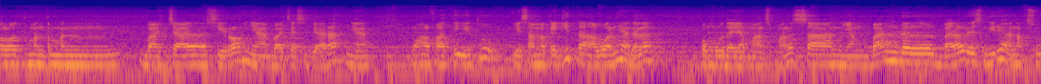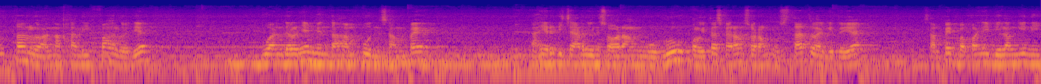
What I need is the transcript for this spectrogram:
kalau teman-teman baca sirohnya baca sejarahnya Mu'alfati itu ya sama kayak kita. Awalnya adalah pemuda yang males-malesan yang bandel. Padahal dia sendiri anak sultan loh anak khalifah loh. Dia buandelnya minta ampun sampai akhirnya dicariin seorang guru. Kalau kita sekarang seorang ustadz lah gitu ya. Sampai bapaknya bilang gini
